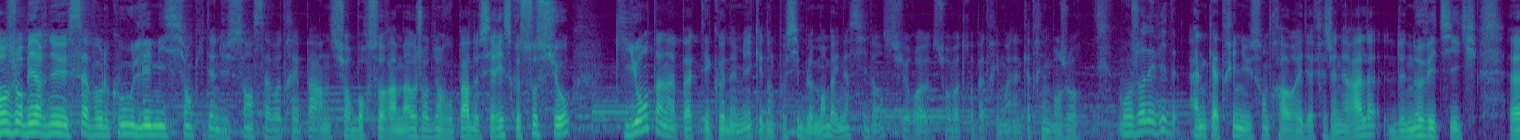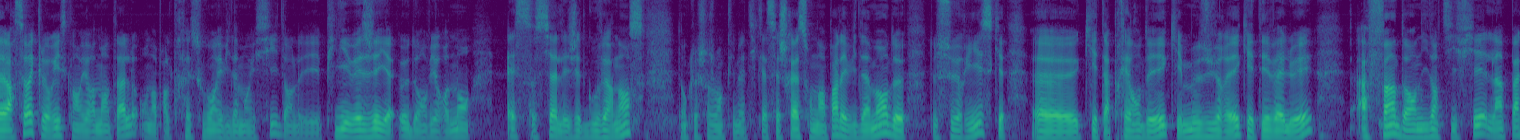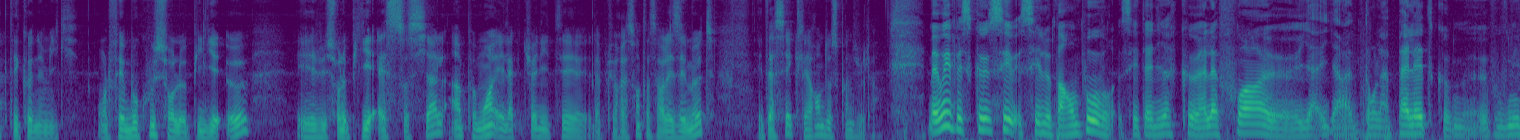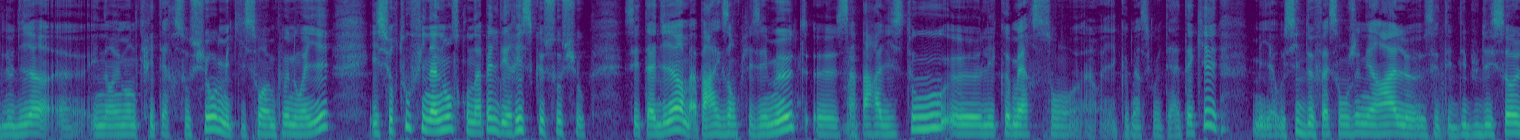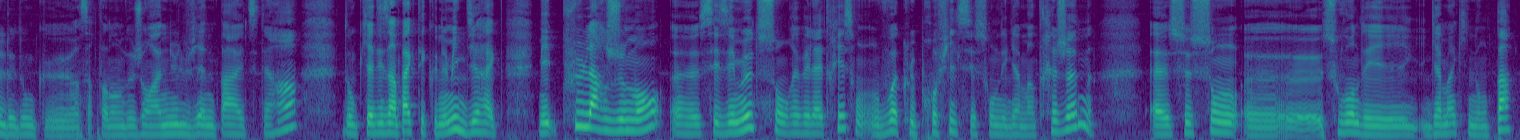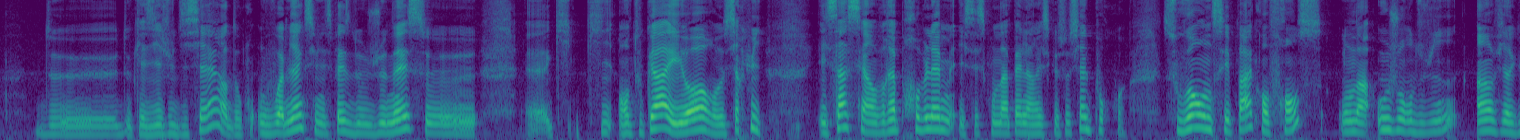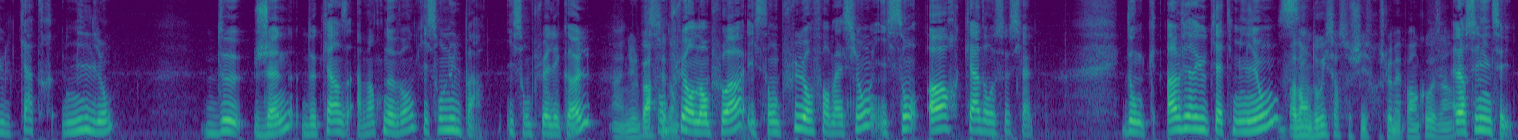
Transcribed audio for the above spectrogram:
Bonjour, bienvenue, ça vaut le coup, l'émission qui donne du sens à votre épargne sur Boursorama. Aujourd'hui, on vous parle de ces risques sociaux qui ont un impact économique et donc possiblement bah, une incidence sur, euh, sur votre patrimoine. Anne-Catherine, bonjour. Bonjour David. Anne-Catherine Husson-Traoré, directrice générale de Novetic. Euh, alors c'est vrai que le risque environnemental, on en parle très souvent évidemment ici, dans les piliers ESG, il y a E d'environnement, S social et G de gouvernance. Donc le changement climatique, la sécheresse, on en parle évidemment de, de ce risque euh, qui est appréhendé, qui est mesuré, qui est évalué, afin d'en identifier l'impact économique. On le fait beaucoup sur le pilier E, et sur le pilier S social, un peu moins. Et l'actualité la plus récente, à savoir les émeutes, est assez éclairante de ce point de vue-là. Ben oui, parce que c'est le parent pauvre. C'est-à-dire qu'à la fois, euh, il y, a dans la palette, comme euh, vous venez de le dire, euh, énormément de critères sociaux, mais qui sont un peu noyés. Et surtout, finalement, ce qu'on appelle des risques sociaux. C'est-à-dire, bah, par exemple, les émeutes, ça paralyse tout. les commerces sont. Alors, il y a les commerces qui ont été attaqués, mais il y a aussi, de façon générale, c'était le début des soldes, donc un certain nombre de gens annulent, viennent pas, etc. Donc, il y a des impacts économiques directs. Mais plus largement, ces émeutes sont révélatrices. On, voit que le profil, ce sont des gamins très jeunes. Euh, ce sont euh, souvent des gamins qui n'ont pas de, casier judiciaire. Donc on voit bien que c'est une espèce de jeunesse euh, qui, en tout cas, est hors circuit. Et ça, c'est un vrai problème, et c'est ce qu'on appelle un risque social. Pourquoi? Souvent, on ne sait pas qu'en France, on a aujourd'hui 1,4 million de jeunes de 15 à 29 ans qui sont nulle part ils sont plus à l'école, ah, ils sont plus en emploi, ils sont plus en formation, ils sont hors cadre social. Donc 1,4 million. Pardon, d'où il sort ce chiffre Je ne le mets pas en cause. Hein. Alors c'est l'INSEE.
